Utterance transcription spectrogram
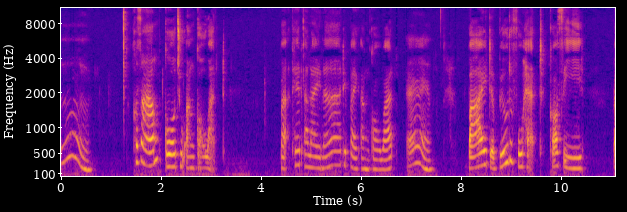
อืมข้อ 3 go to Angkor Wat ประเทศอะไรนะที่ไปอังกอร์วัดอ่า buy the beautiful hat ข้อ4ไป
